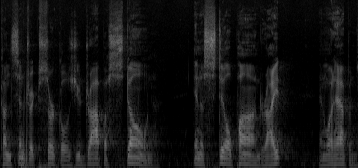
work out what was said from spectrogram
concentric circles, you drop a stone in a still pond, right? And what happens?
